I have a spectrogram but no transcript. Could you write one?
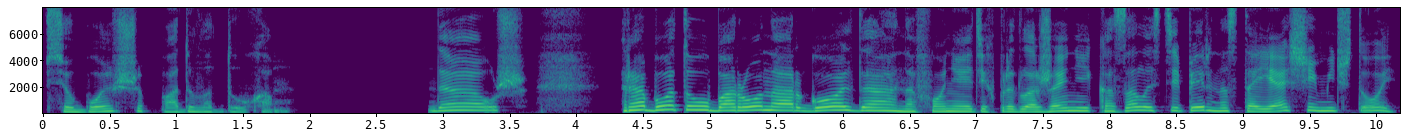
все больше падало духом. Да уж, работа у барона Аргольда на фоне этих предложений казалась теперь настоящей мечтой.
